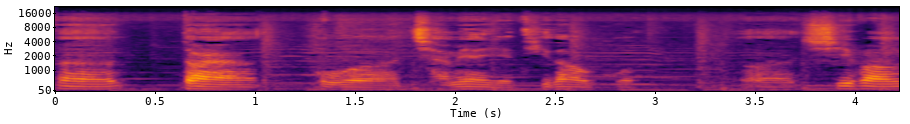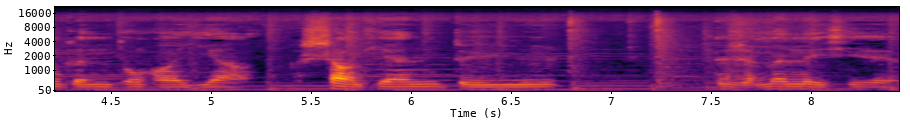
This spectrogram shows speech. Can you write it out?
嗯，当然，我前面也提到过，呃，西方跟东方一样，上天对于人们那些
